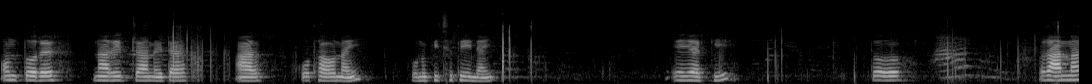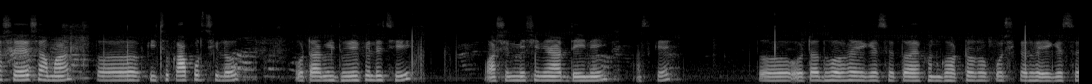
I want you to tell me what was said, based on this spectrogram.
অন্তরের নারীর টান এটা আর কোথাও নাই, কোনো কিছুতেই নাই। এই আর কি। তো রান্না শেষ আমার, তো কিছু কাপড় ছিল, ওটা আমি ধুয়ে ফেলেছি। ওয়াশিং মেশিনে আর দেই নেই আজকে। তো ওটা ধোয়া হয়ে গেছে, তো এখন ঘরটারও পরিষ্কার হয়ে গেছে।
